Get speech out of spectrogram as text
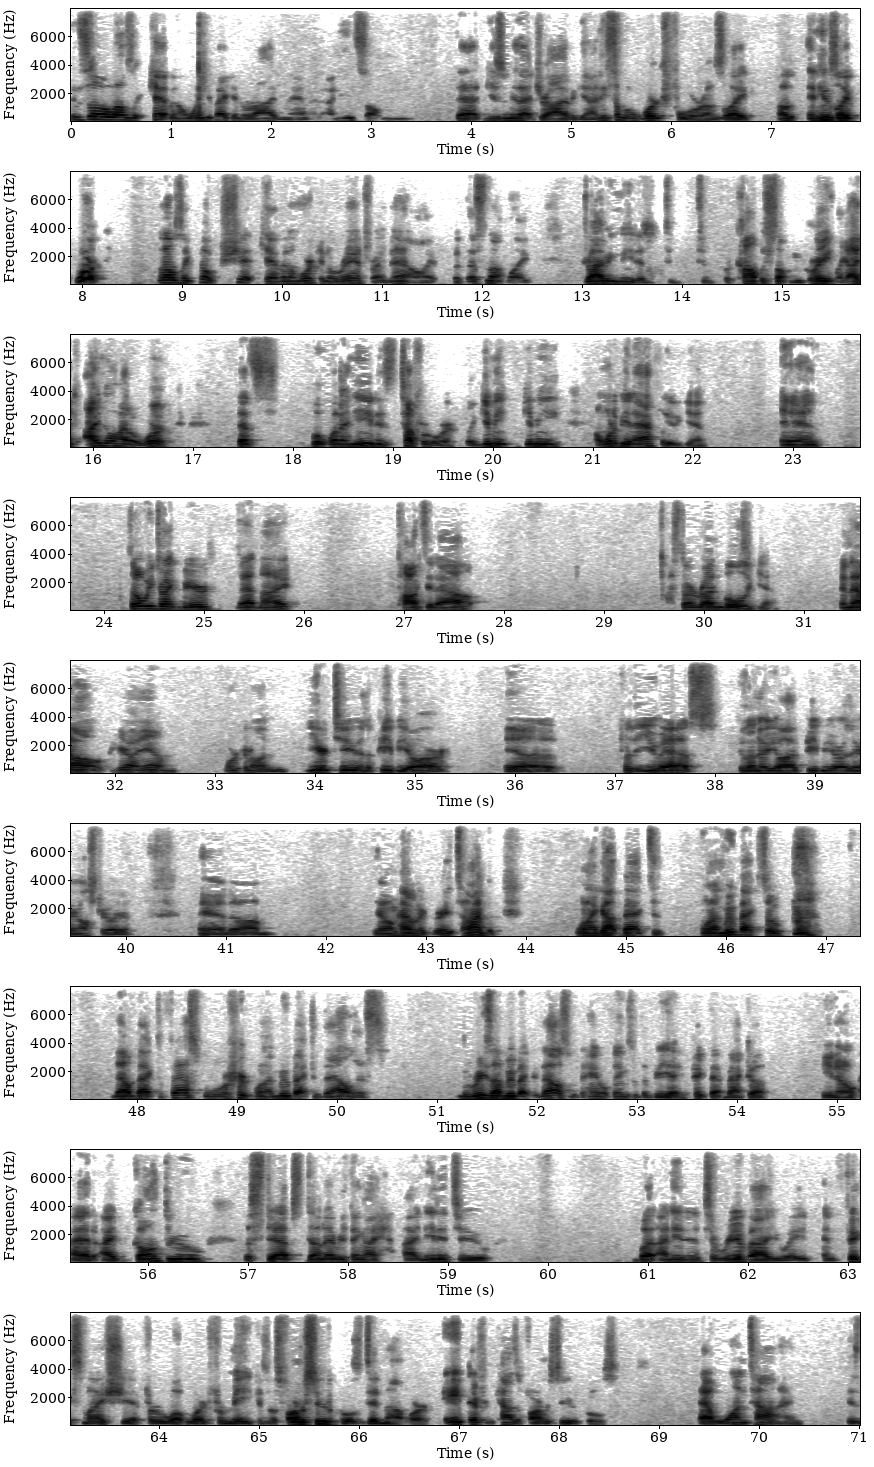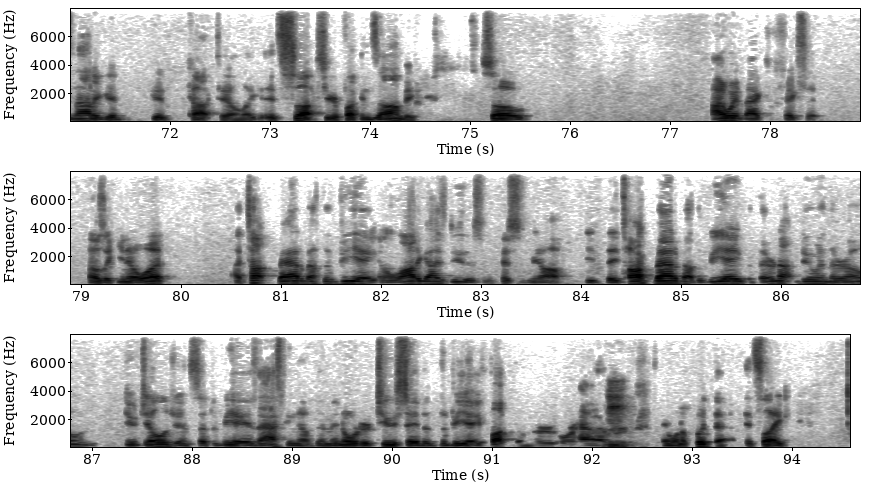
And so I was like, Kevin, I want to get back into riding, man. I need something that gives me that drive again. I need something to work for. I was like, I was, and he was like, work. And I was like, no shit, Kevin, I'm working a ranch right now. I, but that's not like driving me to, to, to accomplish something great. Like I, I know how to work. That's but what I need is tougher work. Like give me give me I want to be an athlete again. And so we drank beer that night, talked it out. I started riding bulls again. And now here I am working on year two in the PBR uh, for the US because I know y'all have PBR there in Australia. And um, you know, I'm having a great time. But when I got back to when I moved back, so now back to fast forward, when I moved back to Dallas, the reason I moved back to Dallas was to handle things with the VA, pick that back up. You know, I had I'd gone through the steps, done everything I, I needed to, but I needed to reevaluate and fix my shit for what worked for me because those pharmaceuticals did not work. Eight different kinds of pharmaceuticals at one time is not a good good cocktail. Like it sucks. You're a fucking zombie. So I went back to fix it. I was like, you know what? I talk bad about the VA, and a lot of guys do this, and it pisses me off. They talk bad about the VA, but they're not doing their own due diligence that the VA is asking of them in order to say that the VA fucked them or, or however mm. they want to put that. It's like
